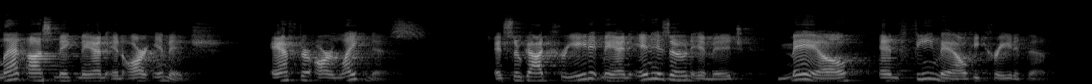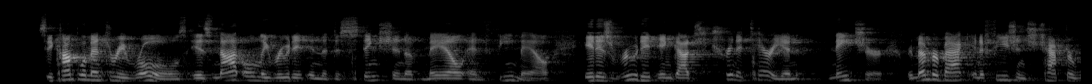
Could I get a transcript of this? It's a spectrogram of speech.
Let us make man in our image, after our likeness. And so God created man in his own image, male and female, he created them. See, complementary roles is not only rooted in the distinction of male and female, it is rooted in God's Trinitarian nature. Remember back in Ephesians chapter 1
